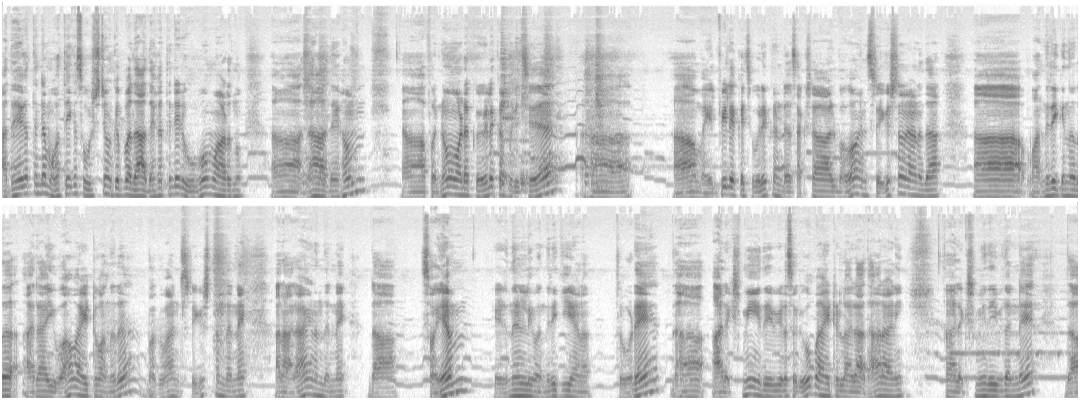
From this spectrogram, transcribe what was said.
അദ്ദേഹത്തിന്റെ മുഖത്തേക്ക് സൂക്ഷിച്ചു നോക്കിയപ്പോൾ അതാ അദ്ദേഹത്തിന്റെ രൂപവും മാറുന്നു. അതാ അദ്ദേഹം ആ പൊന്നോടെ കീഴിലൊക്കെ പിടിച്ച് ആ മയിൽപ്പീലൊക്കെ ചൂടിക്കൊണ്ട്. സാക്ഷാൽ ഭഗവാൻ ശ്രീകൃഷ്ണനാണിതാ വന്നിരിക്കുന്നത്. ആരാ യുവാവായിട്ട് വന്നത്? ഭഗവാൻ ശ്രീകൃഷ്ണൻ തന്നെ ആ നാരായണൻ തന്നെ. ദാ സ്വയം എഴുന്നള്ളി വന്നിരിക്കുകയാണ്. കൂടെ ദാ ആ ലക്ഷ്മി ദേവിയുടെ സ്വരൂപമായിട്ടുള്ള രാധാറാണി ആ ലക്ഷ്മി ദേവി തന്നെ ദാ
